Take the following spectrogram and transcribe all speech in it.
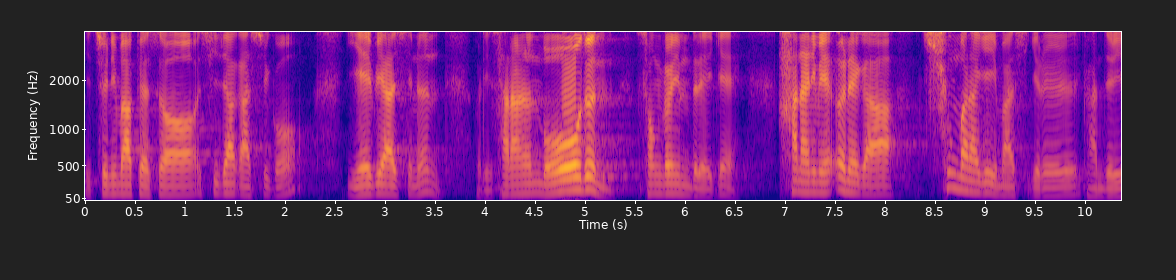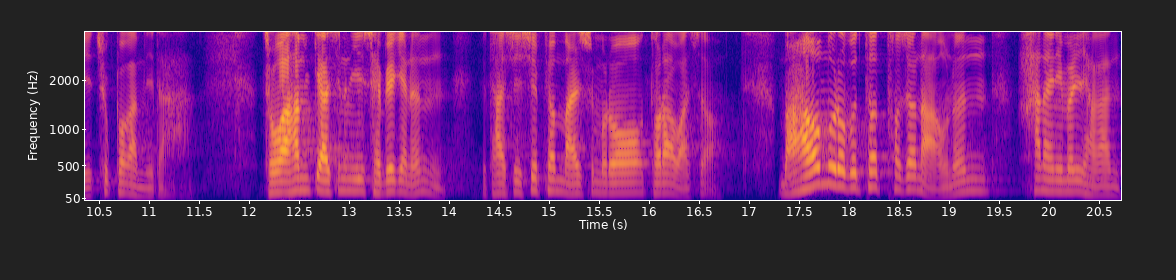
이 주님 앞에서 시작하시고 예배하시는 우리 사랑하는 모든 성도님들에게 하나님의 은혜가 충만하게 임하시기를 간절히 축복합니다. 저와 함께 하시는 이 새벽에는 다시 시편 말씀으로 돌아와서 마음으로부터 터져 나오는 하나님을 향한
